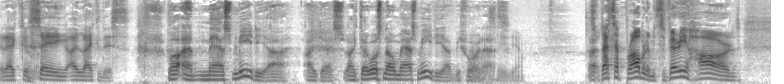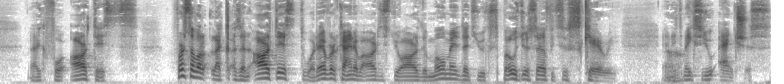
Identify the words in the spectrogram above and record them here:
like uh, saying I like this. Well, uh, mass media, I guess. Like there was no mass media before that. So that's a problem. It's very hard, like for artists. First of all, like as an artist, whatever kind of artist you are, the moment that you expose yourself, it's scary, and it makes you anxious.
